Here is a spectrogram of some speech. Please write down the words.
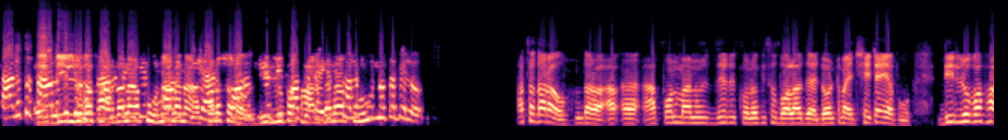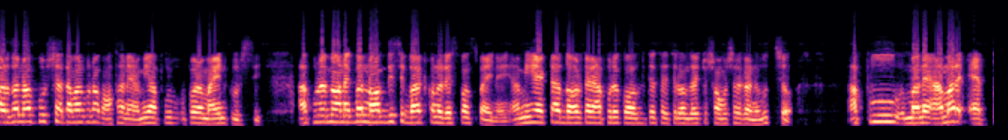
তাহলে তো তাহলে তো দিলরুবা ফারজানা আপু, না, না, না, শোনো, শোনো, এটা ফারজানা আপু- পূর্ণতা পেল। আচ্ছা দাঁড়াও দাঁড়াও আপন মানুষদের কোনো কিছু বলা যায় ডোন্ট মাইন্ড সেটাই আপু। দিলরুবা ফারজান আপুর সাথে আমার কোনো কথা নেই, আমি আপুর উপরে মাইন্ড করছি। আপুর আমি অনেকবার নক দিছি বাট কোনো রেসপন্স পাই নাই। আমি একটা দরকারে আপুরে কল দিতে চাইছিলাম যে, একটা সমস্যার কারণে, বুঝছ? আপু মানে আমার এত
